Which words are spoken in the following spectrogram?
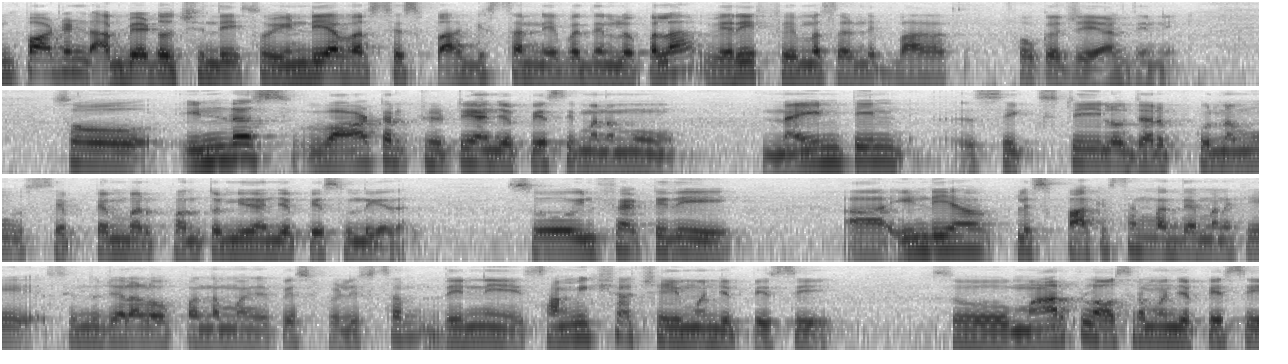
ఇంపార్టెంట్ అప్డేట్ వచ్చింది. సో ఇండియా వర్సెస్ పాకిస్తాన్ నేపథ్యం లోపల వెరీ ఫేమస్ అండి. బాగా ఫోకస్ చేయాలి దీన్ని. సో ఇండస్ వాటర్ ట్రిటీ అని చెప్పేసి మనము నైన్టీన్ సిక్స్టీలో జరుపుకున్నాము. సెప్టెంబర్ పంతొమ్మిది అని చెప్పేసి ఉంది కదా. సో ఇన్ఫ్యాక్ట్ ఇది ఇండియా ప్లస్ పాకిస్తాన్ మధ్య మనకి సింధు జలాల ఒప్పందం అని చెప్పేసి పిలుస్తాం. దీన్ని సమీక్ష చేయమని చెప్పేసి సో మార్పులు అవసరం అని చెప్పేసి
